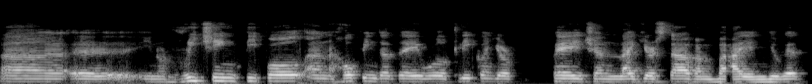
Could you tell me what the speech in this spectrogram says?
you know, reaching people and hoping that they will click on your page and like your stuff and buy and you get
